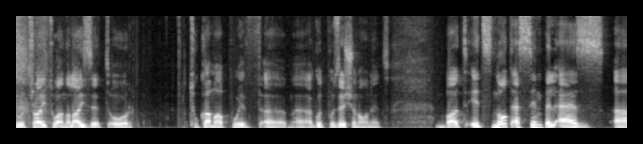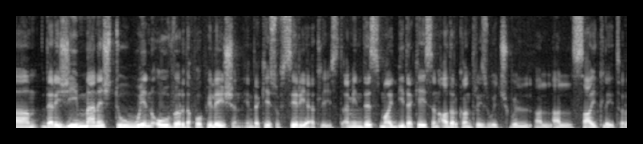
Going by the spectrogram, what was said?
to try to analyze it or to come up with uh, a good position on it. But it's not as simple as um, the regime managed to win over the population, in the case of Syria at least. I mean, this might be the case in other countries, which will, I'll, I'll cite later.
